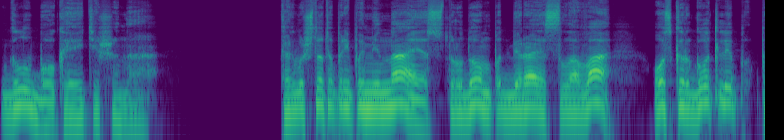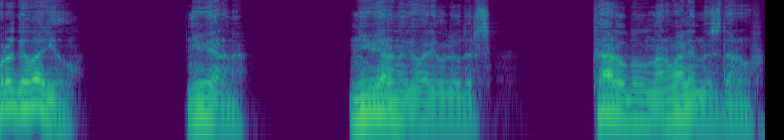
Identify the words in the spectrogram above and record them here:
глубокая тишина. Как бы что-то припоминая, с трудом подбирая слова, Оскар Готлиб проговорил. «Неверно. Неверно», — говорил Людерс. Карл был нормален и здоров.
